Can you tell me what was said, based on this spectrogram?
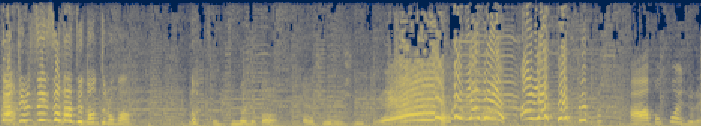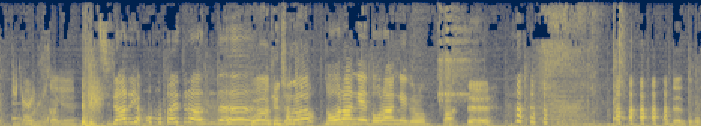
나들수 있어 나 들, 너 들어봐. 어, 존나 됐다. 나도 귀여우시 아 뽀뽀해주래. 어 불쌍해. 지랄이야 뽀뽀 해주라는데. 뭐야 괜찮아? 너랑 해 너랑 해 그럼. 딱대 안돼 너 뭐?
